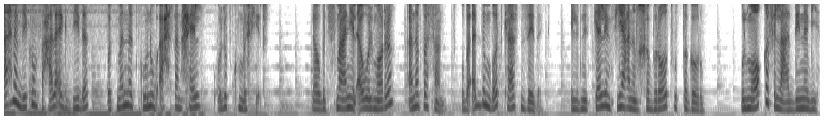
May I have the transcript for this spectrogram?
أهلا بيكم في حلقة جديدة. وأتمنى تكونوا بأحسن حال وقلوبكم بخير. لو بتسمعني لأول مرة أنا بسنت وبقدم بودكاست زادك اللي بنتكلم فيه عن الخبرات والتجارب والمواقف اللي عدينا بيها.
